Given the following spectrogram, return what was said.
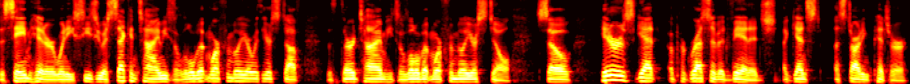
the same hitter, when he sees you a second time, he's a little bit more familiar with your stuff. The third time, he's a little bit more familiar still. So hitters get a progressive advantage against a starting pitcher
